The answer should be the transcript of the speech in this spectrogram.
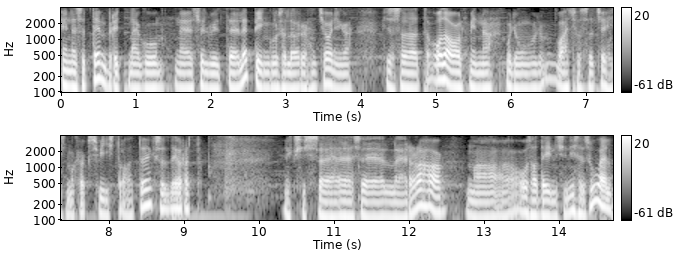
enne septembrit nagu sõlmid lepingu selle organisatsiooniga, siis sa saad odavamalt minna, muidu vahetusaasta Tšehhis maksaks viis tuhat üheksasada eurot. ehk siis selle raha ma osa teenisin ise suvel,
